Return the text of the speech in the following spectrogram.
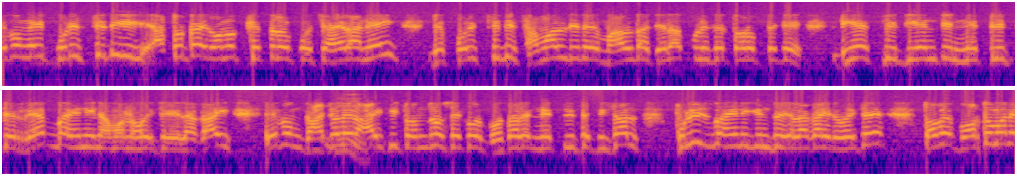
এবং এই পরিস্থিতি এতটাই রণক্ষেত্র চেহারা নেই যে পরিস্থিতি সামাল দিতে মালদা জেলা পুলিশের তরফ থেকে ডিএসপি ডিএনটির নেতৃত্বে র্যাব বাহিনী নামানো হয়েছে এলাকায় এবং গাজলের আইসি চন্দ্রশেখর ঘোষালের নেতৃত্বে বিশাল পুলিশ বাহিনী কিন্তু এলাকায় রয়েছে। তবে বর্তমানে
